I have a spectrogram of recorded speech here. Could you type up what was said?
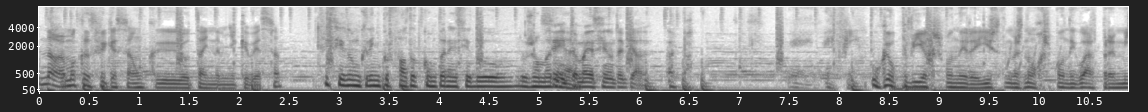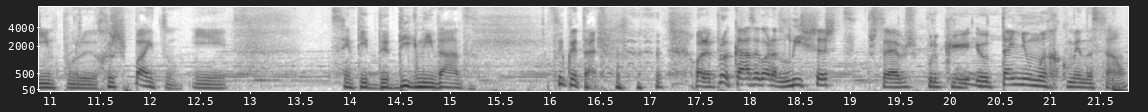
Não, é uma classificação que eu tenho na minha cabeça. Tem sido um bocadinho por falta de comparência do, do João Maria. Sim, também assim não tem piada. Enfim, o que eu podia responder a isto, mas não respondo igual para mim por respeito e sentido de dignidade. Filipe Caetano. Olha, por acaso agora lixas-te, percebes? Porque eu tenho uma recomendação.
